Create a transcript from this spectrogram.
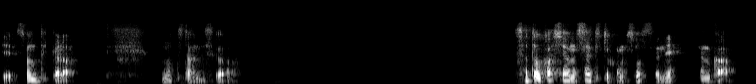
て、その時から思ってたんですが、佐藤柏のサイトとかもそうですよね。なんか、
